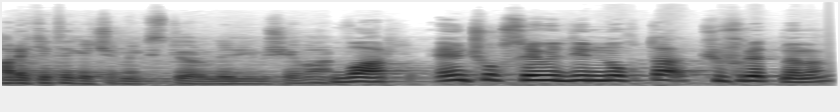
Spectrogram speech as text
harekete geçirmek istiyorum dediğin bir şey var mı? Var. En çok sevildiğim nokta küfür etmemem.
